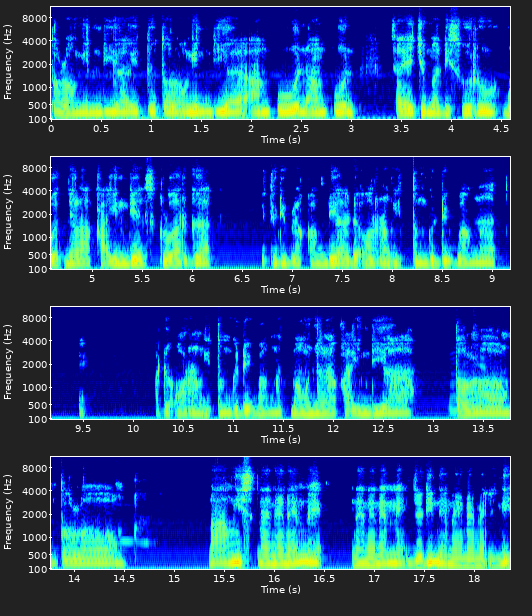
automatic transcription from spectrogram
tolongin dia itu, tolongin dia, ampun, ampun. Saya cuma disuruh buat nyelakain dia sekeluarga. Itu di belakang dia ada orang hitam gede banget. Eh, ada orang hitam gede banget mau nyelakain dia. Tolong, tolong. Nangis nenek-nenek, nenek-nenek. Jadi nenek-nenek ini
